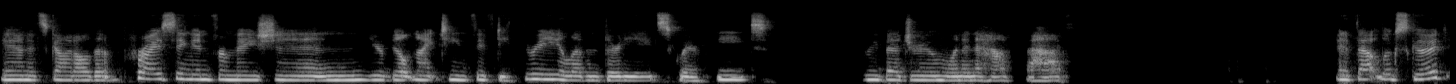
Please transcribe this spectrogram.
And it's got all the pricing information. Year built 1953, 1138 square feet, three bedroom, one and a half bath. And if that looks good,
